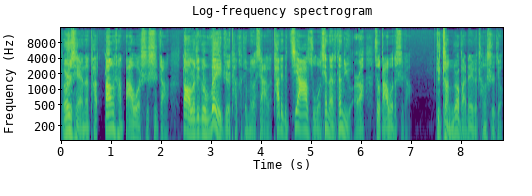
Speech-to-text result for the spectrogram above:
而且呢，他当上达沃市市长，到了这个位置，他可就没有下来。他这个家族现在是他女儿啊，做达沃的市长，就整个把这个城市就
